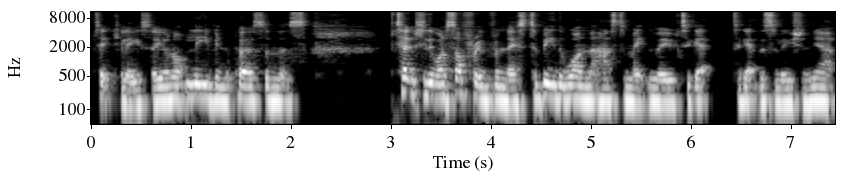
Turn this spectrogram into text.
particularly, so you're not leaving the person that's potentially the one suffering from this to be the one that has to make the move to get to get the solution. Yeah.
